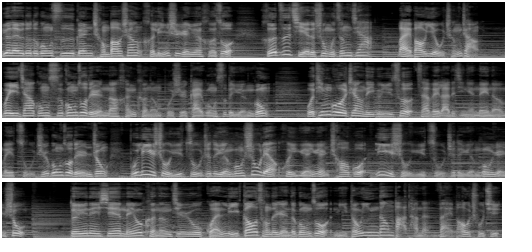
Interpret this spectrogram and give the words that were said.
越来越多的公司跟承包商和临时人员合作，合资企业的数目增加。”外包业务成长，为一家公司工作的人呢，很可能不是该公司的员工。我听过这样的一个预测，在未来的几年内呢，为组织工作的人中，不隶属于组织的员工数量会远远超过隶属于组织的员工人数。对于那些没有可能进入管理高层的人的工作，你都应当把他们外包出去。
